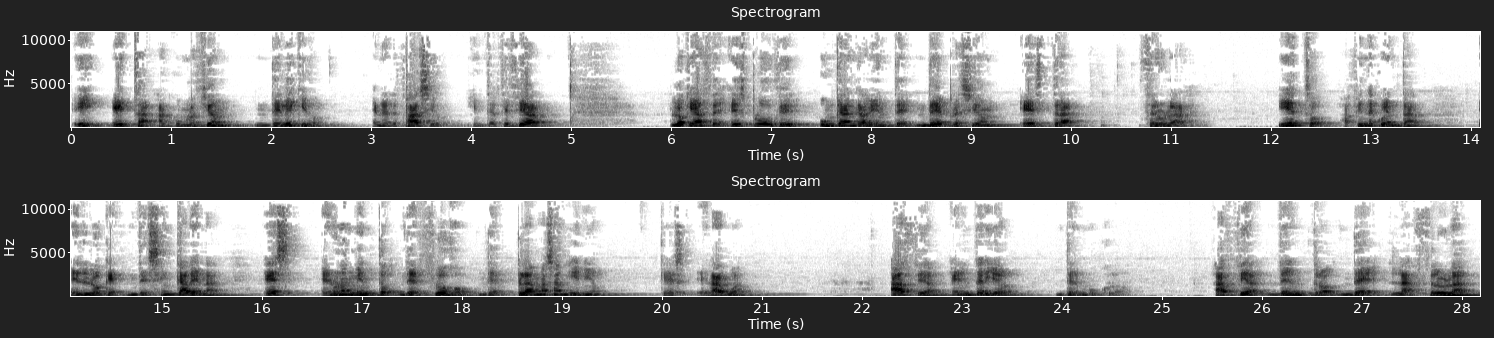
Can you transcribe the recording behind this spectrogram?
Y esta acumulación de líquido en el espacio intersticial lo que hace es producir un gran gradiente de presión extracelular y esto, a fin de cuentas, en lo que desencadena es en un aumento del flujo de plasma sanguíneo, que es el agua, hacia el interior del músculo, hacia dentro de la célula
